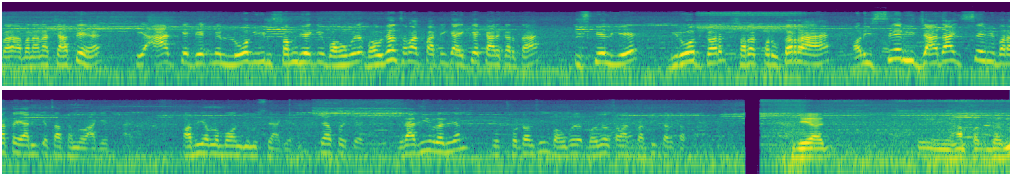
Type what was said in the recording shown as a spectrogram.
बनाना चाहते हैं कि आज के डेट में लोग ये समझे कि बहुजन समाज पार्टी का एक एक कार्यकर्ता इसके लिए विरोध कर, सड़क पर उतर रहा है। और इससे भी ज़्यादा, इससे भी बड़ा तैयारी के साथ हम लोग आगे आए अभी हम लोग मौन जुलूस से आगे हैं। क्या परिचय राजीव रंजन वो छोटन सिंह बहु- बहुजन समाज पार्टी कार्यकर्ता जी आज यहाँ पर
